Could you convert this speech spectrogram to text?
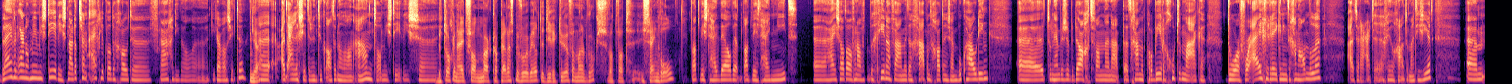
Blijven er nog meer mysteries? Nou, dat zijn eigenlijk wel de grote vragen die, wel, eh, die daar wel zitten. Ja. Eh, uiteindelijk zitten er natuurlijk altijd nog wel een aantal mysteries. eh, Betrokkenheid van Mark Carpellas bijvoorbeeld, de directeur van Mt. Gox. Wat, wat is zijn rol? Wat wist hij wel, wat, wat wist hij niet? Hij zat al vanaf het begin af aan met een gapend gat in zijn boekhouding. Toen hebben ze bedacht van, nou, dat gaan we proberen goed te maken door voor eigen rekening te gaan handelen. Uiteraard eh, geheel geautomatiseerd. Ehm,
